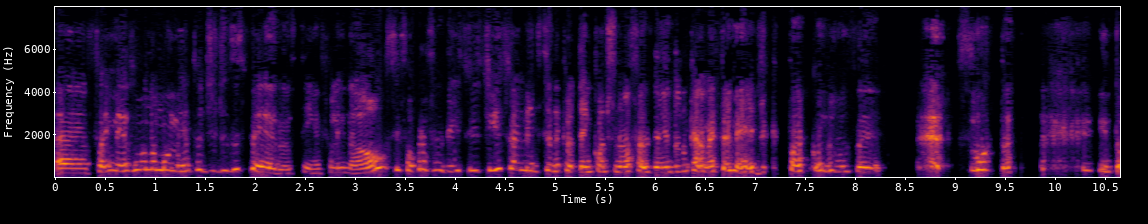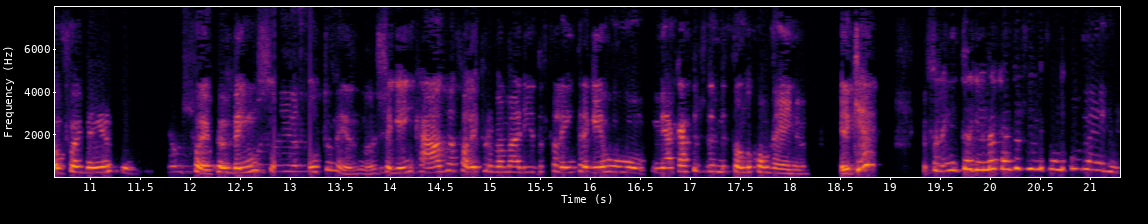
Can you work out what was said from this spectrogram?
é, foi mesmo no momento de desespero, assim. Eu falei, não, se for para fazer isso, isso, isso é a medicina que eu tenho que continuar fazendo, não quero mais ser médica, só quando você surta. Então foi bem assim. Foi, foi bem um surto mesmo. Eu cheguei em casa, falei pro meu marido, falei, entreguei o, minha carta de demissão do convênio. Ele, quê? Eu falei, entreguei minha carta de demissão do convênio.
